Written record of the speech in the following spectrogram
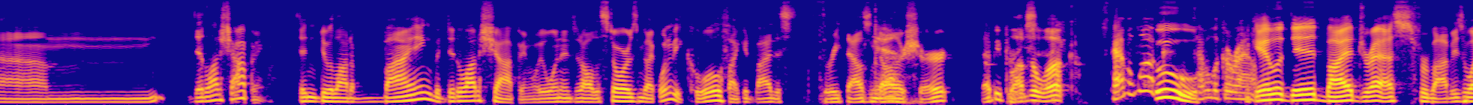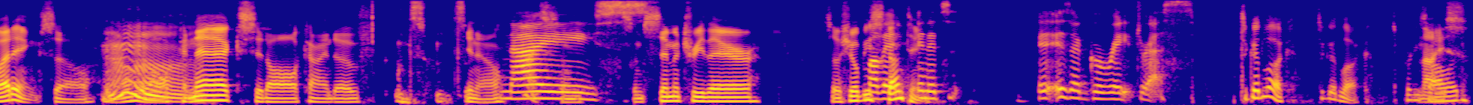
Um, did a lot of shopping. didn't do a lot of buying, but did a lot of shopping. We went into all the stores and be like, wouldn't it be cool if I could buy this three thousand Yeah. dollars shirt? That'd be pretty. Love the look. Just have a look. Ooh, Just have a look around. Michaela did buy a dress for Bobby's wedding, so you know, it all Mm. connects. It all kind of you know Nice. some symmetry there. So she'll be Love stunting. it. And it's it is a great dress. It's a good look. It's a good look. It's pretty Nice. solid.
